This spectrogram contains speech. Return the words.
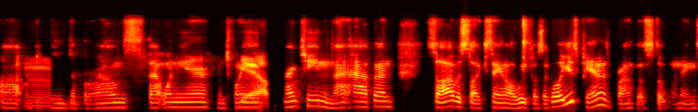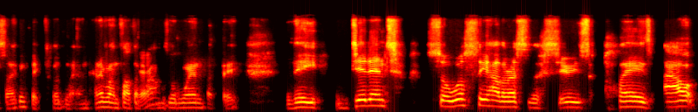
uh, mm. the Browns that one year in 2019, yeah. and that happened. So I was like saying all week, I was like, well, ESPN is Broncos still winning, so I think they could win. And everyone thought the yeah. Browns would win, but they they didn't. So we'll see how the rest of the series plays out.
